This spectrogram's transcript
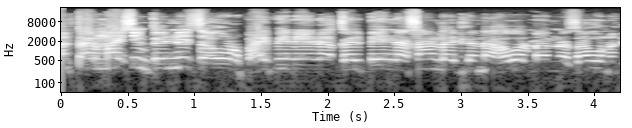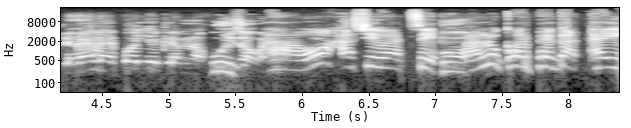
અંતર માઈસિંગ કઈ નહીં જવાનું. ભાઈ પીને એને કઈ પેન ના સાંડલા એટલે ના હવારમાં એમને જવાનું એટલે વહેલા કોઈ એટલે એમને હુઈ જવાય. હા ઓ હાસી વાત છે. તો? હાલો ઘર ભેગા થઈ.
